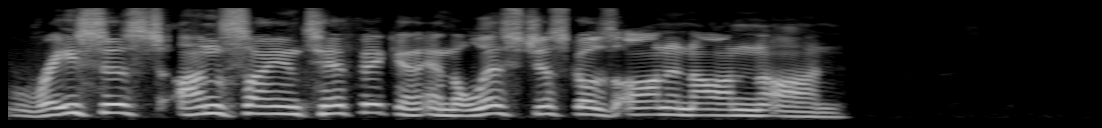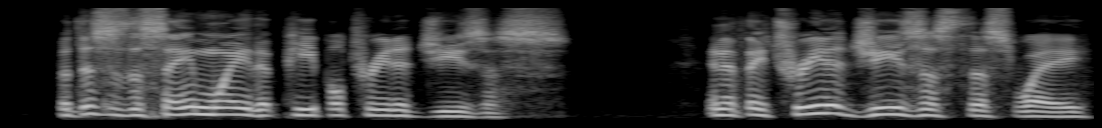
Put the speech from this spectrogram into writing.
racist, unscientific, and, and the list just goes on and on and on. But this is the same way that people treated Jesus. And if they treated Jesus this way,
